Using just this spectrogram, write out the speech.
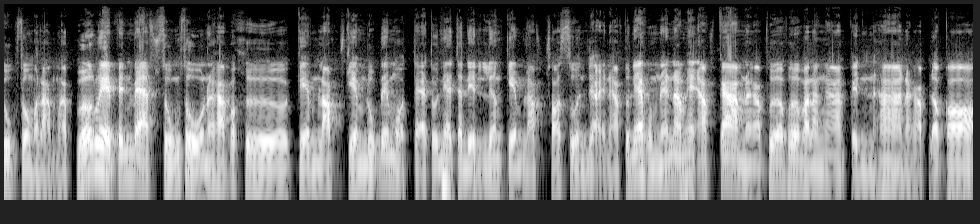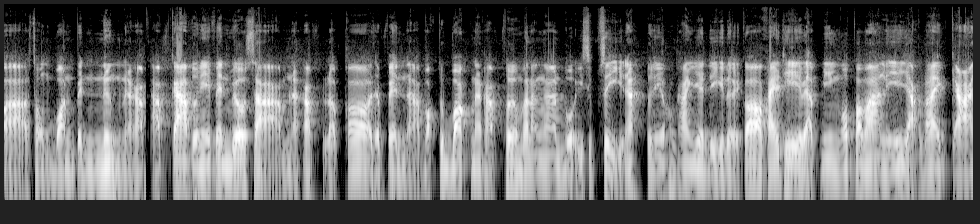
ลูกทรงพลังครับเวิร์กเรทเป็นแบบสูงๆนะครับก็คือเกมรับเกมลุกได้หมด แต่ตัวเนี้ยจะเด่นเรื่องเกมรับซอสส่วนใหญ่นะครับตัวเนี้ยผมแนะนำให้อัพกล้ามนะครับเพื่อเพิ่มพลังงานเป็น 5 นะครับ แล้วก็ส่งบอลเป็น 1 นะครับ อัพกล้ามตัวนี้เป็นเวล3นะครับแล้วก็จะเป็นบล็อกทูบล็อกนะครับเพิ่มพลังงานบวกอีก 14 นะ ตัวนี้ค่อนข้างเยอะดีเลย ก็ใครที่แบบมีงบประมาณนี้อยากได้กลาง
